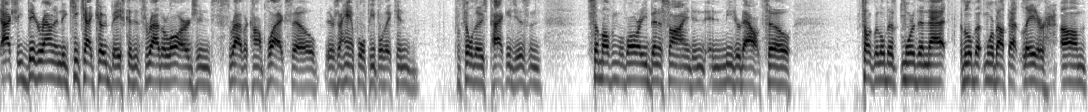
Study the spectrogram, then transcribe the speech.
actually dig around in the KiCad code base because it's rather large and it's rather complex. So there's a handful of people that can fulfill those packages, and some of them have already been assigned and, and metered out. So talk a little bit more than that, a little bit more about that later. Um,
